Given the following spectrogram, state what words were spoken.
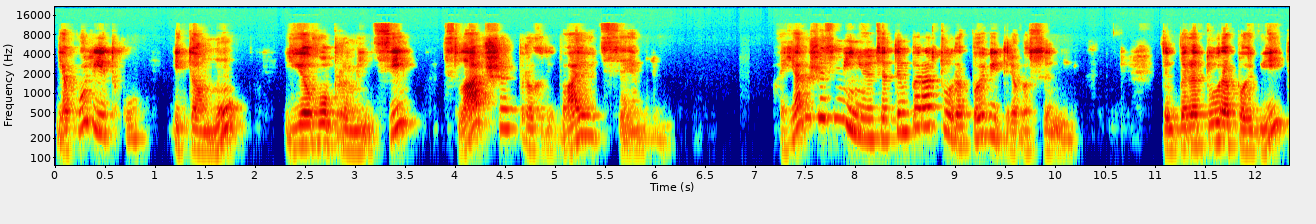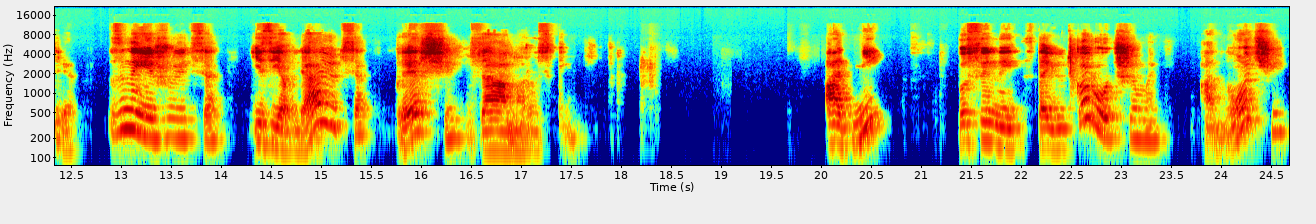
як улітку, і тому його промінці слабше прогрівають землю. А як же змінюється температура повітря восени? Температура повітря знижується і з'являються перші заморозки. А дні восени стають коротшими, а ночі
